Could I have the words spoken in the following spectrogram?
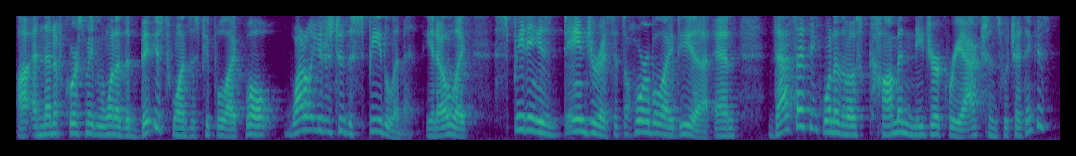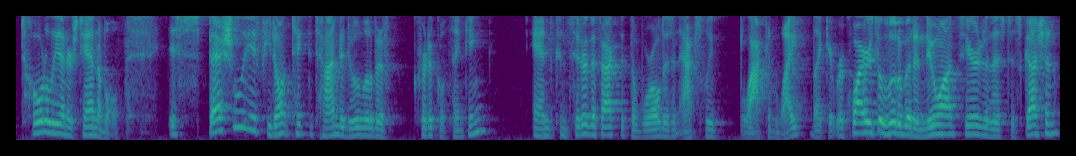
Uh, and then, of course, maybe one of the biggest ones is people like, well, why don't you just do the speed limit? You know, like speeding is dangerous. It's a horrible idea. And that's, I think, one of the most common knee jerk reactions, which I think is totally understandable, especially if you don't take the time to do a little bit of critical thinking and consider the fact that the world isn't actually black and white. Like it requires a little bit of nuance here to this discussion.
